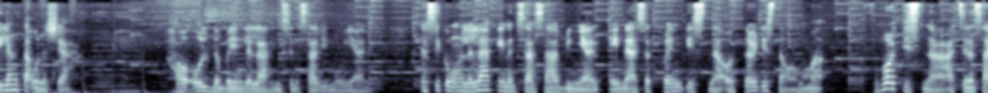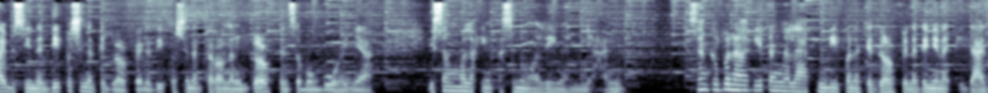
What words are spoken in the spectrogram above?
Ilang taon na siya? How old na ba yung lalaking sinasabi mo yan? Kasi kung ang lalaki nagsasabi niyan ay nasa 20s na o 30s na o ma 40s na at sinasabi siya na di pa siya nagka-girlfriend, na di pa siya nagkaroon ng girlfriend sa buong buhay niya, isang malaking kasinungalingan yan. Saan ka ba nakakita ng lalaki hindi pa nagka-girlfriend na ganyan ang edad?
